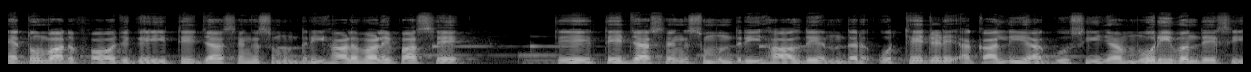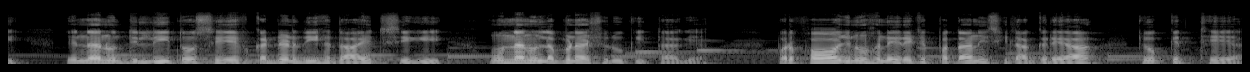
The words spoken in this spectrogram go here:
ਇਹ ਤੋਂ ਬਾਅਦ ਫੌਜ ਗਈ ਤੇਜਾ ਸਿੰਘ ਸਮੁੰਦਰੀ ਹਾਲ ਵਾਲੇ ਪਾਸੇ ਤੇ ਤੇਜਾ ਸਿੰਘ ਸਮੁੰਦਰੀ ਹਾਲ ਦੇ ਅੰਦਰ ਉੱਥੇ ਜਿਹੜੇ ਅਕਾਲੀ ਆਗੂ ਸੀ ਜਾਂ ਮੋਹਰੀ ਬੰਦੇ ਸੀ, ਜਿਨ੍ਹਾਂ ਨੂੰ ਦਿੱਲੀ ਤੋਂ ਸੇਫ ਕੱਢਣ ਦੀ ਹਦਾਇਤ ਸੀਗੀ, ਉਹਨਾਂ ਨੂੰ ਲੱਭਣਾ ਸ਼ੁਰੂ ਕੀਤਾ ਗਿਆ। ਪਰ ਫੌਜ ਨੂੰ ਹਨੇਰੇ 'ਚ ਪਤਾ ਨਹੀਂ ਸੀ ਲੱਗ ਰਿਹਾ ਕਿ ਉਹ ਕਿੱਥੇ ਆ,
